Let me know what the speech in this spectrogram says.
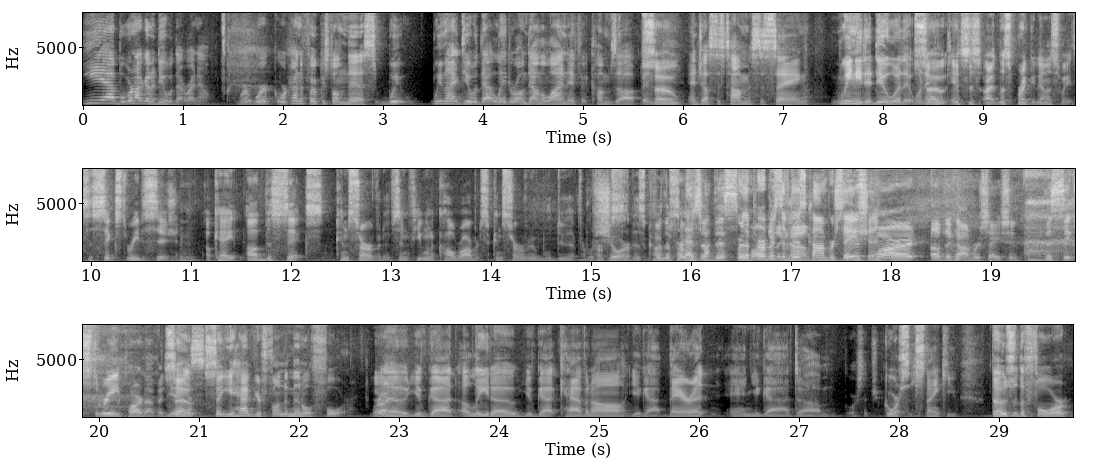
yeah, but we're not going to deal with that right now. We're, we're, we're kind of focused on this. We, we might deal with that later on down the line if it comes up. And, so, and Justice Thomas is saying we need to deal with it. so it it's this, all right. Let's break it down this way. It's a six-three decision. Mm-hmm. Okay, of the six conservatives, and if you want to call Roberts a conservative, we'll do it for purposes sure. of this For the purpose of this for the purpose of, the of this conversation, this part of the conversation, the six-three part of it. Yes. So so you have your fundamental four. You right. know, you've got Alito, you've got Kavanaugh, you got Barrett, and you got um, Gorsuch. Gorsuch, thank you. Those are the four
